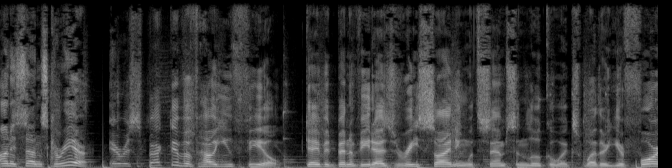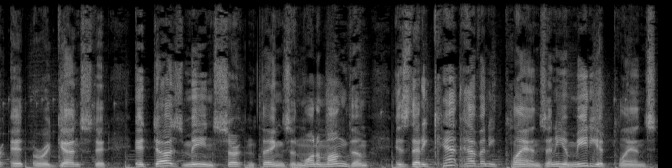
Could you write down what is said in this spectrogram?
on his son's career. Irrespective of how you feel, David Benavidez re signing with Sampson Lewkowicz, whether you're for it or against it, it does mean certain things. And one among them is that he can't have any plans, any immediate plans,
